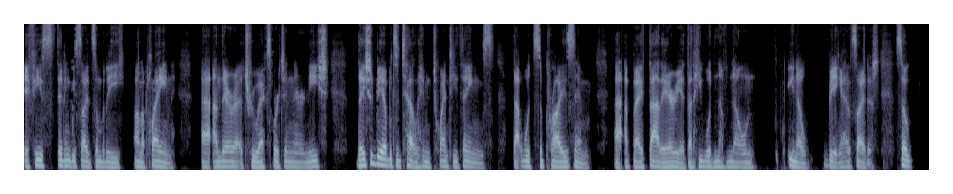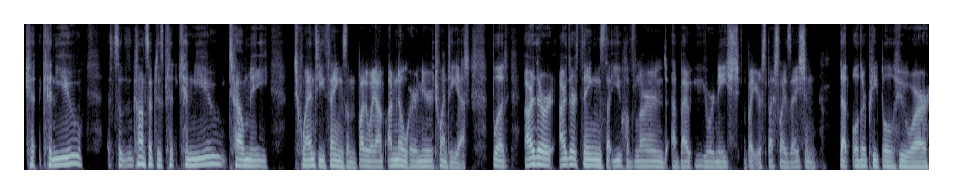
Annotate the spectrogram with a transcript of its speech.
if he's sitting beside somebody on a plane uh, and they're a true expert in their niche, they should be able to tell him 20 things that would surprise him uh, about that area that he wouldn't have known, you know, being outside it. So can, can you so the concept is can, can you tell me 20 things and by the way I'm, I'm nowhere near 20 yet but are there are there things that you have learned about your niche about your specialization that other people who are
